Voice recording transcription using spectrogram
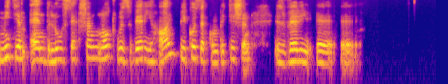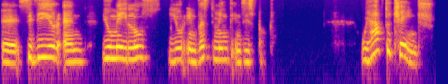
medium and low section, not with very high, because the competition is very uh, uh, uh, severe and you may lose your investment in this book. We have to change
